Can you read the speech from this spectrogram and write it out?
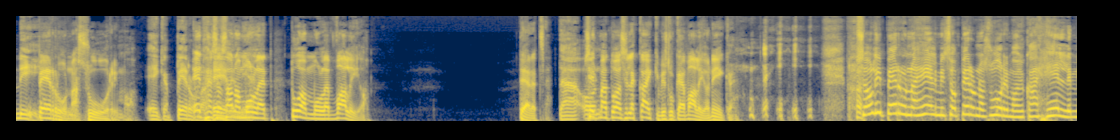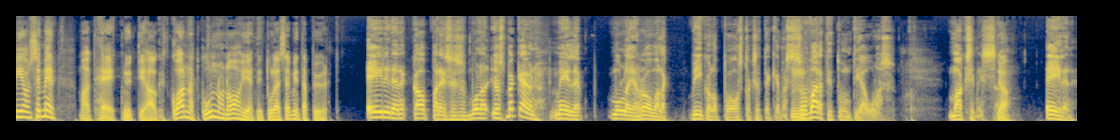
Niin. peruna suurimo. Eikä peruna Ethän sä sano mulle, että tuo mulle valio. Tiedätkö? Tää on... Sitten mä tuon sille kaikki, missä lukee valio, niinkö? se oli peruna helmi, se on peruna suurimo, joka helmi, on se mer... Mä oot, hei, nyt ihan oikeasti. Kun annat kunnon ohjeet, niin tulee se, mitä pyydät. Eilinen kaupparissa, jos, mulla, jos mä käyn meille, mulle ja rouvalle viikonloppuostokset tekemässä, mm. se on varttituntia ulos. Maksimissa. Joo. Eilen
